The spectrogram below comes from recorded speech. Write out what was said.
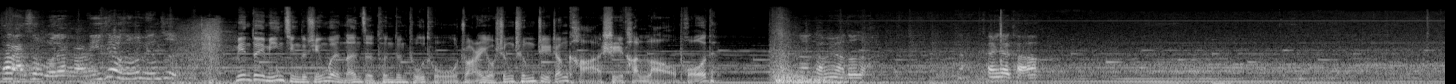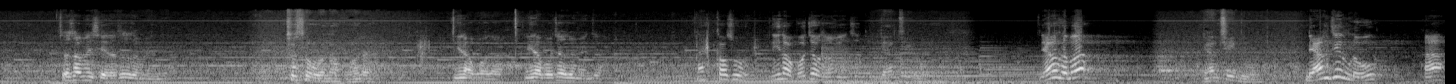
当然是我的卡。你叫什么名字？面对民警的询问，男子吞吞吐吐，转而又声称这张卡是他老婆的。这张卡密码多少？看一下卡啊。这上面写的是什么名字？这是我老婆的。你老婆的？你老婆叫什么名字？来告诉我，你老婆叫什么名字？梁静茹。梁什么？梁静茹。梁静茹？啊？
